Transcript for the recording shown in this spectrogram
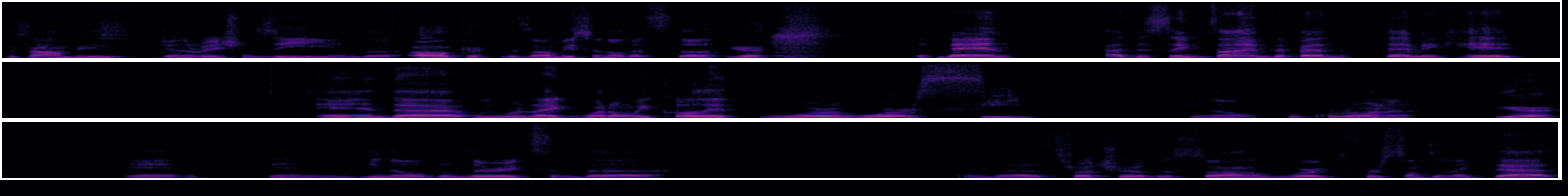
The the zombies. Generation Z and the Oh, okay. the zombies and all that stuff. Yeah. And then at the same time, the pandemic hit, and uh, we were like, why don't we call it World War C? You know, for Corona, Yeah. and and you know the lyrics and the and the structure of the song worked for something like that.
